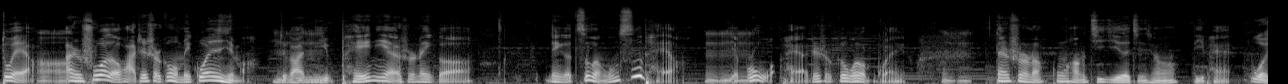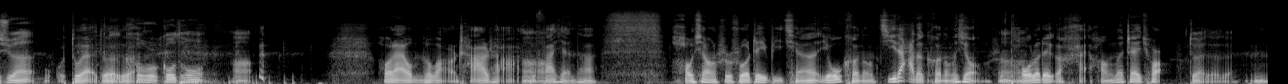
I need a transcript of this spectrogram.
对啊，按说的话，这事儿跟我没关系嘛，对吧？你赔你也是那个那个资管公司赔啊，也不是我赔啊，这事儿跟我有什么关系？嗯嗯，但是呢，工行积极的进行理赔，斡旋，对对对。客户沟通啊，后来我们从网上查了查，就啊。发现他好像是说这笔钱有可能极大的可能性是嗯投了这个海航的债券，对对对，嗯，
